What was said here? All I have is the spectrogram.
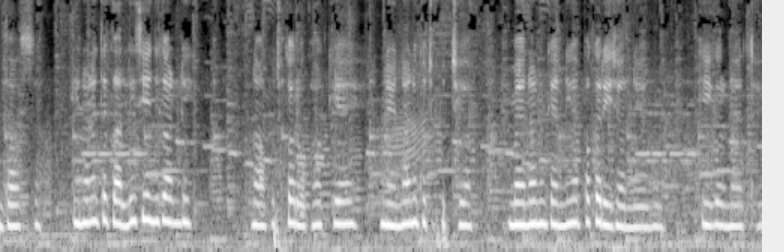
ਦੱਸ ਇਹਨਾਂ ਨੇ ਤੇ ਗੱਲ ਹੀ ਚੇਂਜ ਕਰ ਲਈ। ਨਾ ਕੁਝ ਘਰੋਂ ਖਾ ਕੇ ਆਏ ਨਾ ਇਹਨਾਂ ਨੇ ਕੁਝ ਪੁੱਛਿਆ। ਮੈਂ ਇਹਨਾਂ ਨੂੰ ਕਹਿੰਨੀ ਆਪਾਂ ਘਰੇ ਜਾਂਦੇ ਆ ਹੁਣ। ਕੀ ਕਰਨਾ ਇੱਥੇ?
